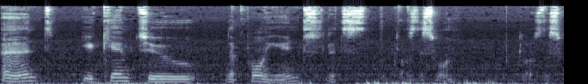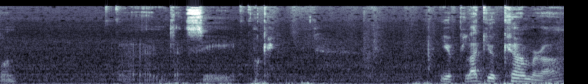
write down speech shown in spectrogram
And you came to the point let's close this one close this one and let's see okay. You plug your camera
